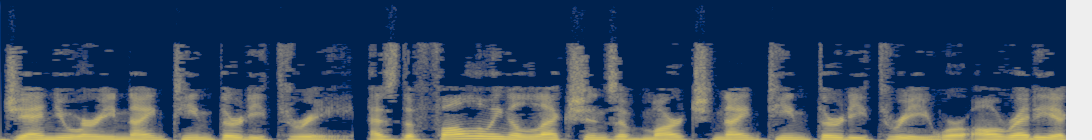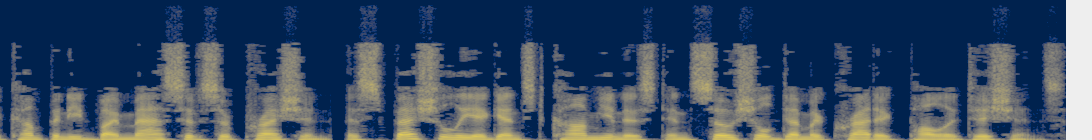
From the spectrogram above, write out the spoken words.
January 1933, as the following elections of March 1933 were already accompanied by massive suppression, especially against communist and social democratic politicians.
